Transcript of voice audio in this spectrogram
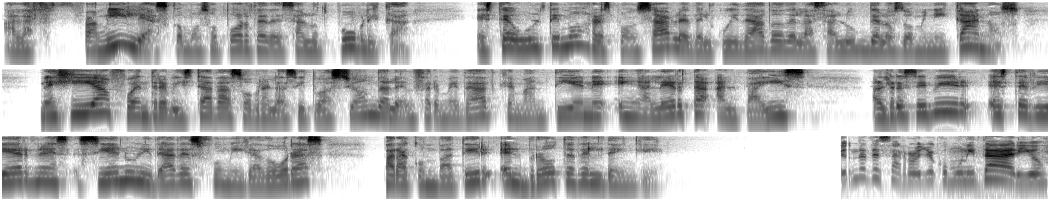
a las familias como soporte de salud pública este último responsable del cuidado de la salud de los dominicanos. Mejía fue entrevistada sobre la situación de la enfermedad que mantiene en alerta al país al recibir este viernes 100 unidades fumigadoras para combatir el brote del dengue de Desarrollo Comunitario,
